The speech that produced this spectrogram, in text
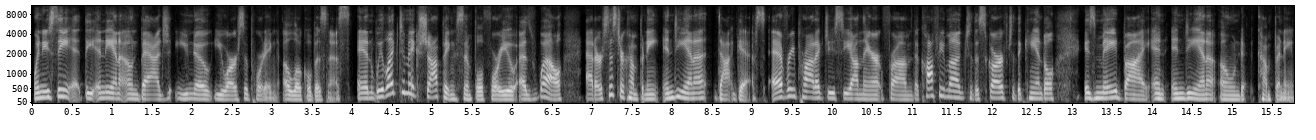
When you see the Indiana owned badge, you know you are supporting a local business. And we like to make shopping simple for you as well at our sister company, Indiana.gifts. Every product you see on there, from the coffee mug to the scarf to the candle, is made by an Indiana owned company.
